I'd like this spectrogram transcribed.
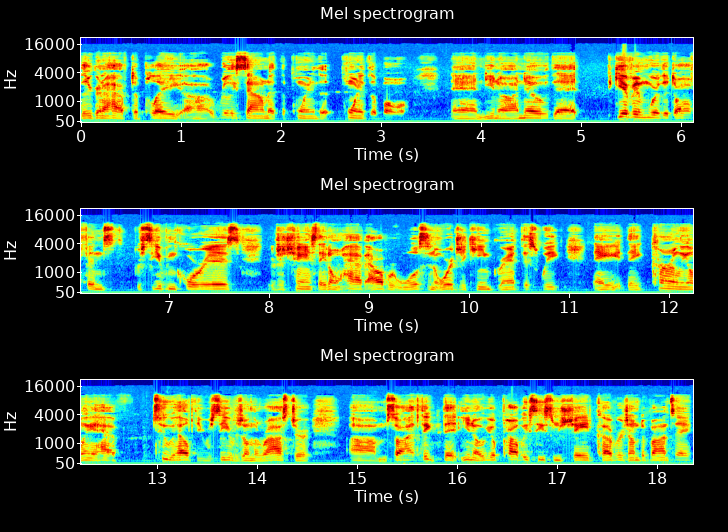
they're going to have to play uh, really sound at the point of the point of the ball. And you know, I know that given where the Dolphins receiving corps is, there's a chance they don't have Albert Wilson or Jakeem Grant this week. They they currently only have two healthy receivers on the roster. Um, so I think that, you know, you'll probably see some shade coverage on DeVante.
